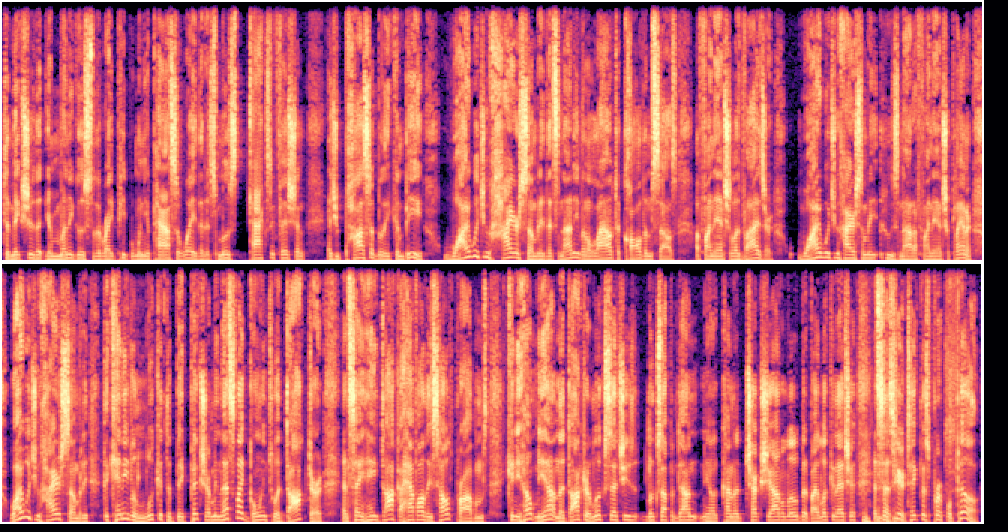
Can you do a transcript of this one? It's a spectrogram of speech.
to make sure that your money goes to the right people when you pass away, that it's most tax efficient as you possibly can be, why would you hire somebody that's not even allowed to call themselves a financial advisor? Why would you hire somebody who's not a financial planner? Why would you hire somebody that can't even look at the big picture. I mean, that's like going to a doctor and saying, Hey, doc, I have all these health problems. Can you help me out? And the doctor looks at you, looks up and down, you know, kind of checks you out a little bit by looking at you and says, here, take this purple pill.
